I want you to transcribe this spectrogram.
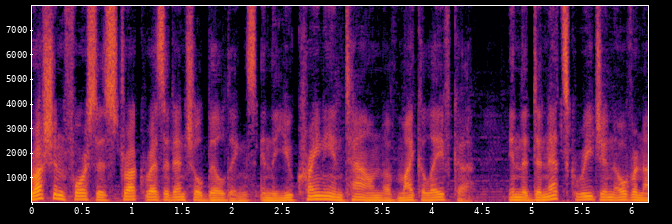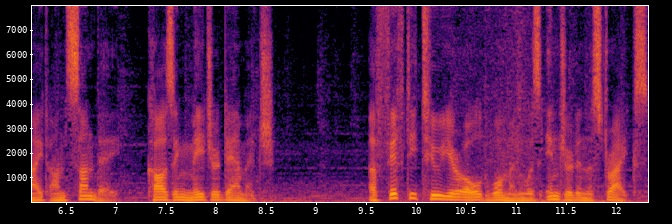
Russian forces struck residential buildings in the Ukrainian town of Mykolaievka, in the Donetsk region overnight on Sunday, causing major damage. A 52-year-old woman was injured in the strikes,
